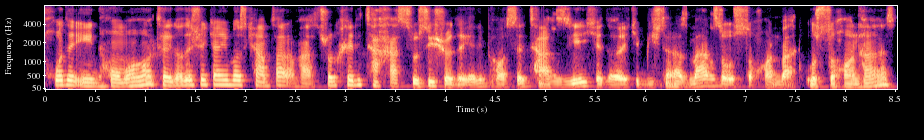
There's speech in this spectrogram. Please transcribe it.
خود این هما تعدادش کمی باز کمتر هم هست چون خیلی تخصصی شده یعنی به حاصل تغذیه‌ای که داره که بیشتر از مغز استخوان و استخوان هست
